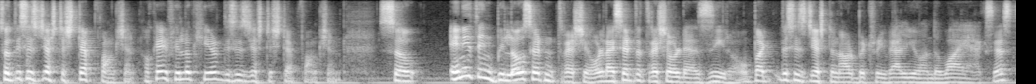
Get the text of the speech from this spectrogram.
So this is just a step function. Okay, if you look here, this is just a step function. So anything below certain threshold, I set the threshold as 0, but this is just an arbitrary value on the y-axis.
